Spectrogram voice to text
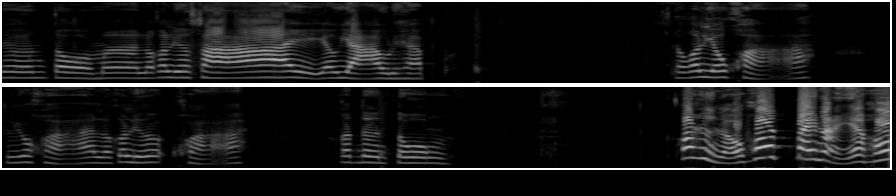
เดินต่อมาแล้วก็เลี้ยวซ้าย ยาวๆเลยครับ แล้วก็เลี้ยวขวา เลี้ยวขวาแล้วก็เลี้ยวขวา ก็เดินตรง พ่อถึงแล้วพ่อไปไหนอะพ่อ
